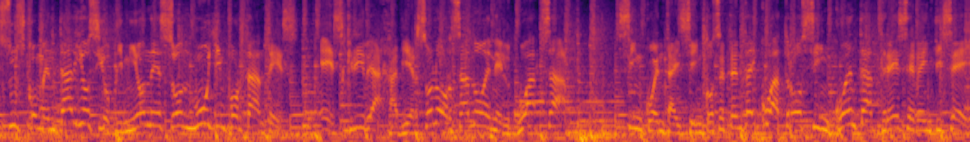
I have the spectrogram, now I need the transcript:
Sus comentarios y opiniones son muy importantes. Escribe a Javier Solórzano en el WhatsApp 5574 501326.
